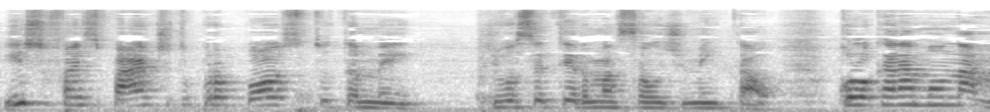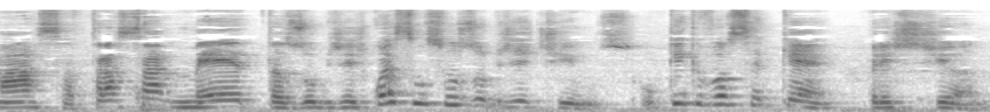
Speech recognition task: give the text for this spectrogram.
Isso faz parte do propósito também de você ter uma saúde mental. Colocar a mão na massa, traçar metas, objetivos. Quais são os seus objetivos? O que, que você quer para este ano?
